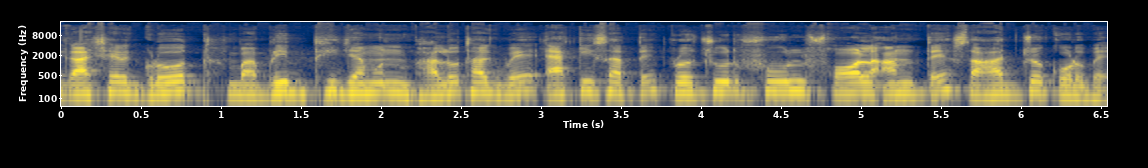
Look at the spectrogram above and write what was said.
গাছের গ্রোথ বা বৃদ্ধি যেমন ভালো থাকবে, একই সাথে প্রচুর ফুল, ফল আনতে সাহায্য করবে।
